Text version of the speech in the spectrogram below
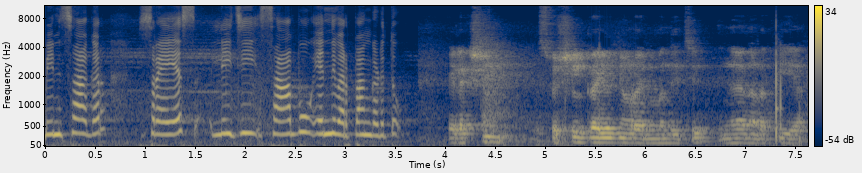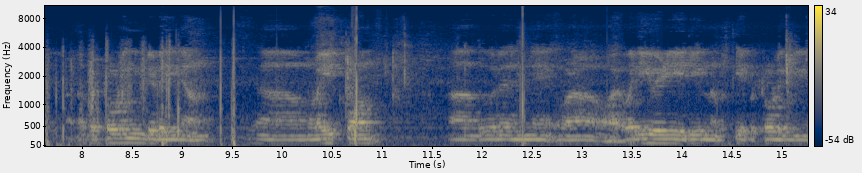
ബിൻസാഗർ ശ്രേയസ് ലിജി സാബു എന്നിവർ പങ്കെടുത്തു. ഇലക്ഷൻ സ്പെഷ്യൽ ഡ്രൈവിനോടനുബന്ധിച്ച് ഇന്നലെ നടത്തിയ പെട്രോളിങ്ങിന്റെ ഇടയിലാണ് മുളയിക്കോളം അതുപോലെ തന്നെ വലിയ വഴി ഏരിയയിൽ നടത്തിയ പെട്രോളിങ്ങിൽ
